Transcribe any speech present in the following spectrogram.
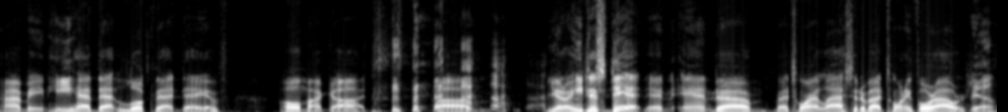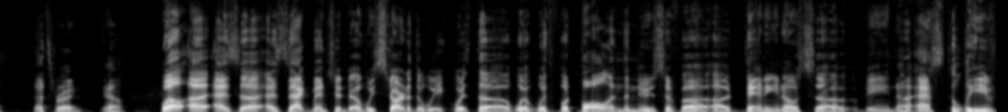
I mean, he had that look that day of, oh my God. um, you know, he just did, and and um, that's why it lasted about 24 hours. yeah, that's right. Yeah. Well, uh, as uh, as Zach mentioned, uh, we started the week with uh, with, with football and the news of uh, uh, Dan Enos uh, being uh, asked to leave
